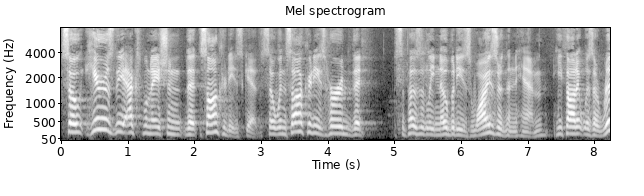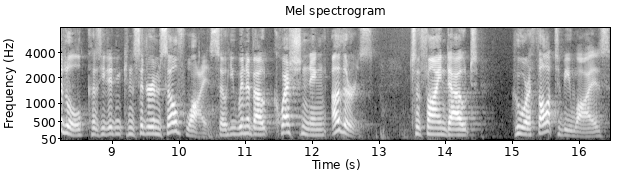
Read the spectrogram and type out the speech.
So here's the explanation that Socrates gives. So when Socrates heard that supposedly nobody's wiser than him, he thought it was a riddle because he didn't consider himself wise. So he went about questioning others to find out who are thought to be wise,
